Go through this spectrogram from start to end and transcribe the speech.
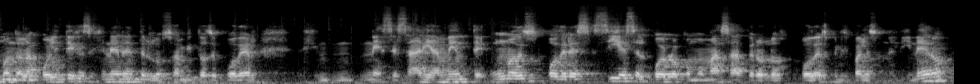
Cuando la política se genera entre los ámbitos de poder, necesariamente uno de esos poderes sí es el pueblo como masa, pero los poderes principales son el dinero,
